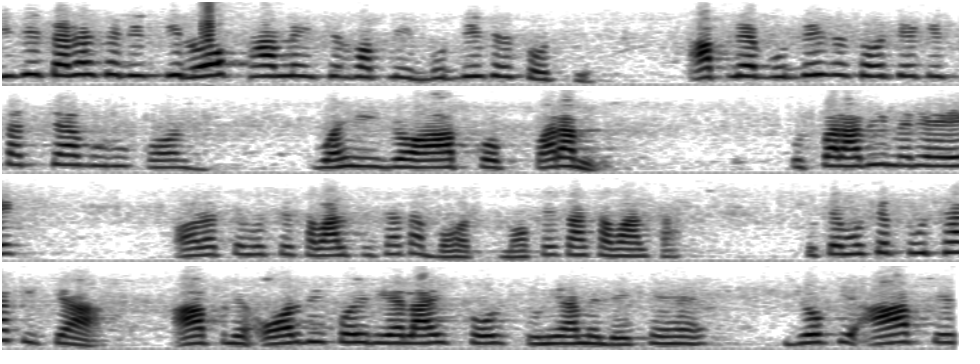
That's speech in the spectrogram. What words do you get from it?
किसी तरह से भी इसकी रोकथाम नहीं, सिर्फ़ अपनी बुद्धि से सोचिए। अपने बुद्धि से सोचिए कि सच्चा गुरु कौन है। वही जो आपको परम उस पर अभी मेरे एक औरत ने मुझसे सवाल पूछा था, बहुत मौके का सवाल था। उसने मुझसे पूछा कि क्या आपने और भी कोई रियलाइज़ सोर्स दुनिया में देखे हैं जो कि आपके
